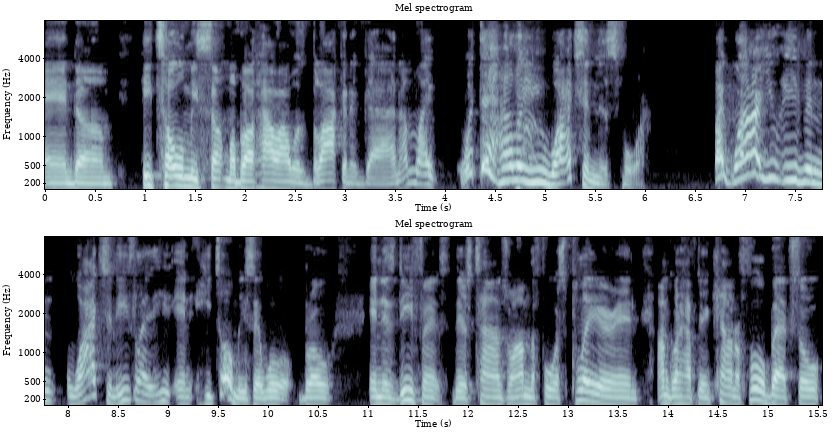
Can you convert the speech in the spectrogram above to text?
And um he told me something about how I was blocking a guy. And I'm like, what the hell are you watching this for? Like, why are you even watching? He's like, he and he told me, he said, Well, bro, in this defense, there's times where I'm the forced player and I'm gonna have to encounter fullback. So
